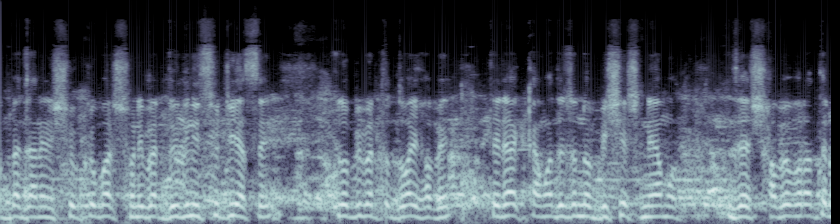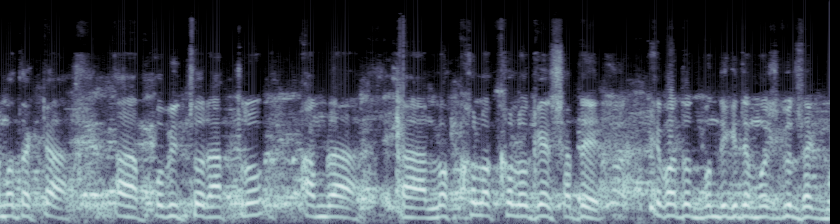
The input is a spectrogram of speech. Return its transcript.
আপনারা জানেন শুক্রবার, শনিবার দুই দিনই ছুটি আছে। রবিবার তো দোয়াই হবে। এটা একটা আমাদের জন্য বিশেষ নিয়ামত যে সবে বরাতের মতো একটা পবিত্র রাত্র আমরা লক্ষ লক্ষ লোকের সাথে এবাদত বন্দিগিতে মশগুল থাকব।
